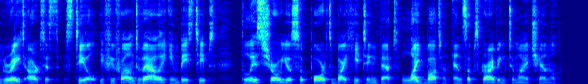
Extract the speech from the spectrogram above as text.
great artist steal. If you found value in these tips, Please show your support by hitting that like button and subscribing to my channel.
